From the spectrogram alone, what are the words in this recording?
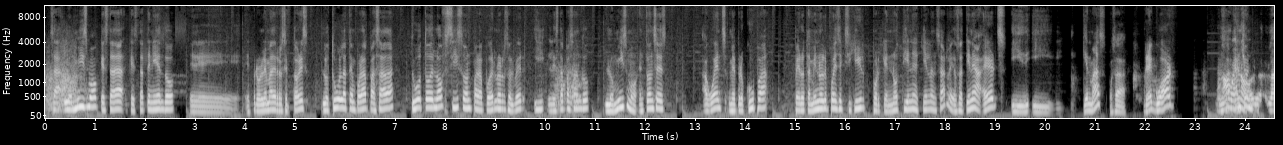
O sea, lo mismo que está, que está teniendo eh, el problema de receptores, lo tuvo la temporada pasada, tuvo todo el off-season para poderlo resolver y le está pasando lo mismo. Entonces, a Wentz me preocupa, pero también no le puedes exigir porque no tiene a quién lanzarle. O sea, tiene a Ertz y, y ¿quién más? O sea, Greg Ward. o No, sea, bueno, Alshon, la-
